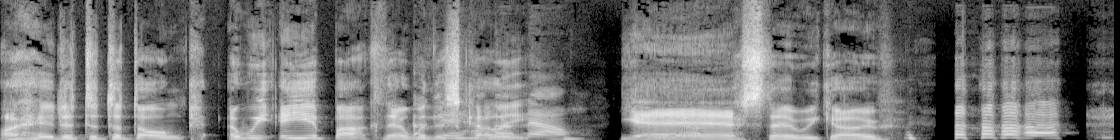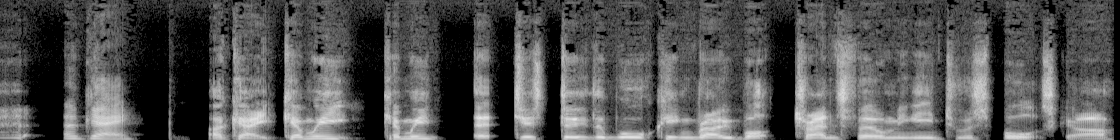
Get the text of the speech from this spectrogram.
I heard a da donk. Are we? Are you back there with okay, us, Kelly? about Yes, there we go. okay. Okay, can we can we uh, just do the walking robot transforming into a sports car?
